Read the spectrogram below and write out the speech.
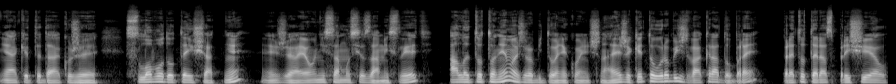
nejaké teda akože slovo do tej šatne, že aj oni sa musia zamyslieť, ale toto nemôžeš robiť do nekonečna, je, že keď to urobíš dvakrát dobre, preto teraz prišiel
